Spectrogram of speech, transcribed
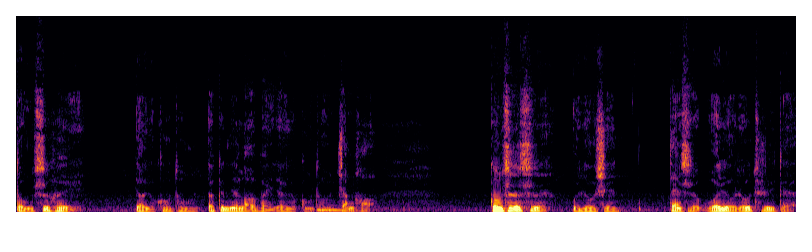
董事会要有沟通，要跟你的老板要有沟通，讲好公司的事我优先，但是我有 Rotary 的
